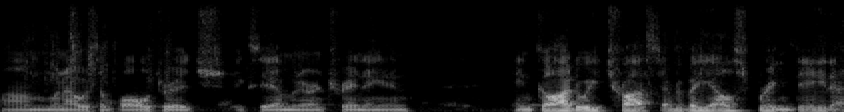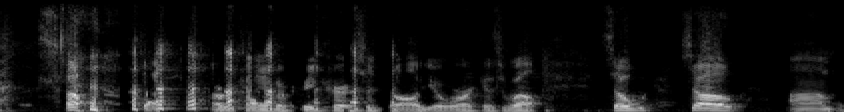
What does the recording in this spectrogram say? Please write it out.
um, when I was a Baldrige examiner in training, and in God we trust. Everybody else bring data. So, so I'm kind of a precursor to all your work as well. So, so um,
